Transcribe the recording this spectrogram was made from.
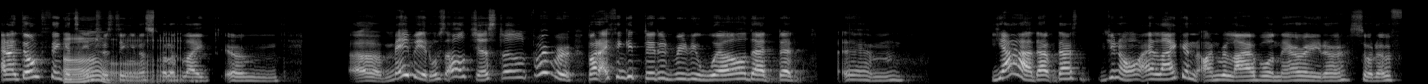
and i don't think it's interesting in a sort of Oh. like um uh maybe it was all just a river but i think it did it really well that that um yeah, that that's you know, I like an unreliable narrator sort of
